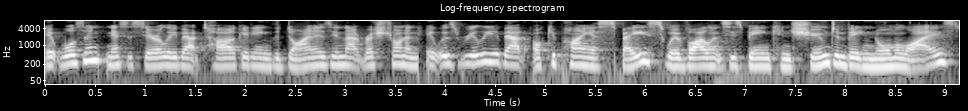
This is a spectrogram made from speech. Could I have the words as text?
It wasn't necessarily about targeting the diners in that restaurant, and it was really about occupying a space where violence is being consumed and being normalised,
